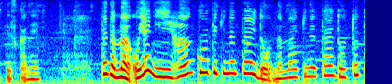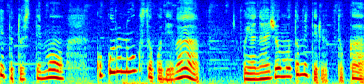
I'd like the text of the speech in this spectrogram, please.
じですかね。ただまあ親に反抗的な態度生意気な態度をとってたとしても心の奥底では親の愛情を求めてるとか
